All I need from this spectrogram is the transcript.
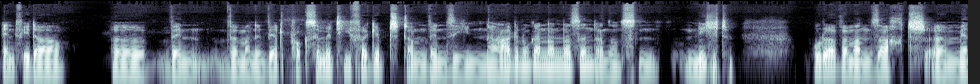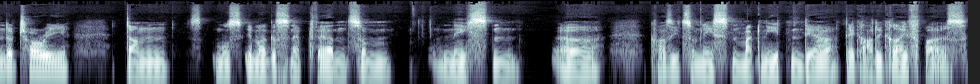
Entweder äh, wenn, wenn man den Wert Proximity vergibt, dann wenn sie nah genug aneinander sind, ansonsten nicht. Oder wenn man sagt äh, mandatory, dann muss immer gesnappt werden zum nächsten, äh, quasi zum nächsten Magneten, der, der gerade greifbar ist.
